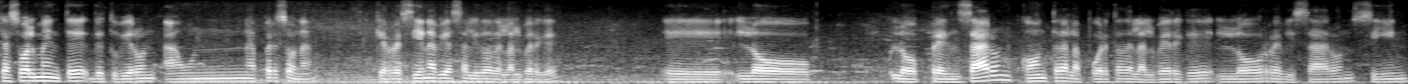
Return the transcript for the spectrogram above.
casualmente detuvieron a una persona que recién había salido del albergue, eh, lo, lo prensaron contra la puerta del albergue, lo revisaron sin,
